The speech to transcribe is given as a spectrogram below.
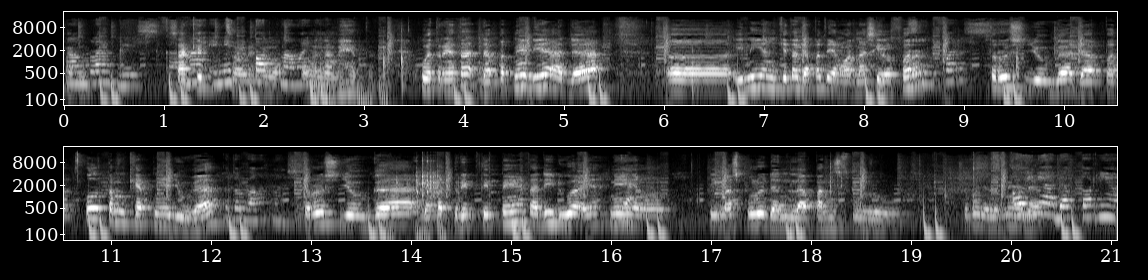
Pelan-pelan guys. Karena Sakit ini soalnya tot kalau- namanya. Oh, namanya tot. Wah, ternyata dapatnya dia ada eh, ini yang kita dapat yang warna silver. First. Terus juga dapat ultim capnya juga. Betul banget mas. Terus juga dapat drip tipnya tadi dua ya. Ini Iya. yang 510 dan 810. Coba dalamnya Oh ada. ini adaptornya.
